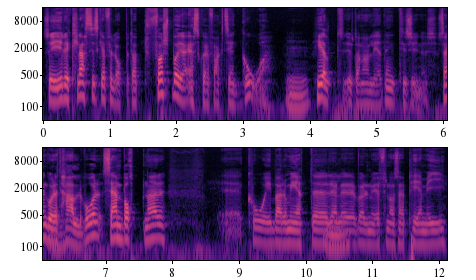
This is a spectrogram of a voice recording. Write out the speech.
så är ju det klassiska förloppet att först börjar SKF-aktien gå, Mm. helt utan anledning till synes. Sen går det ett halvår, sen bottnar eh, KI-barometer Mm. eller vad det nu är för någon sån här PMI.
